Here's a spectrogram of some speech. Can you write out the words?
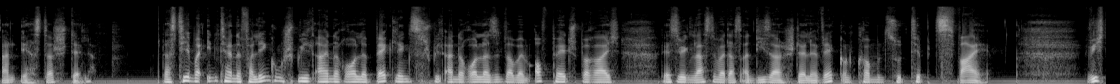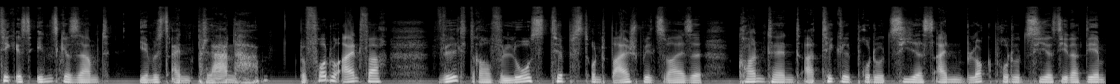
an erster Stelle. Das Thema interne Verlinkung spielt eine Rolle, Backlinks spielt eine Rolle, sind wir aber im Off-Page-Bereich. Deswegen lassen wir das an dieser Stelle weg und kommen zu Tipp 2. Wichtig ist insgesamt, ihr müsst einen Plan haben. Bevor du einfach wild drauf lostippst und beispielsweise Content, Artikel produzierst, einen Blog produzierst, je nachdem,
